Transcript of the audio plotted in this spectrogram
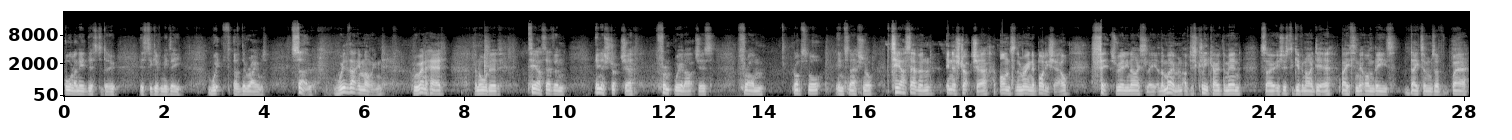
All I need this to do is to give me the width of the rails. So with that in mind we went ahead and ordered TR7 inner structure front wheel arches from Robsport International. TR7 inner structure onto the Marina body shell fits really nicely. At the moment I've just clecoed them in so it's just to give an idea basing it on these datums of where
